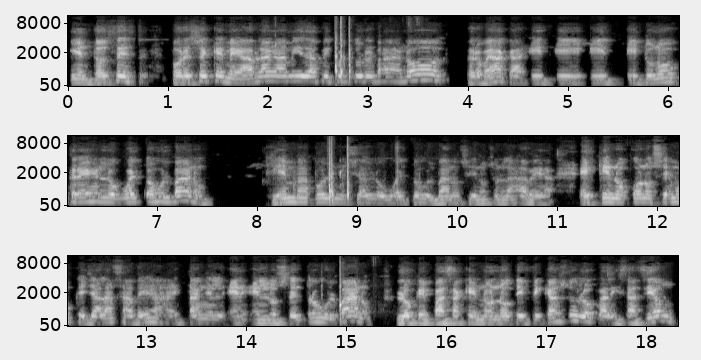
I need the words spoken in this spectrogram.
Y entonces, por eso es que me hablan a mí de apicultura urbana, no, pero ven acá, y, y, y, y tú no crees en los huertos urbanos. ¿Quién va a polinizar los huertos urbanos si no son las abejas? Es que no conocemos que ya las abejas están en, en, los centros urbanos. Lo que pasa es que no notifican su localización,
